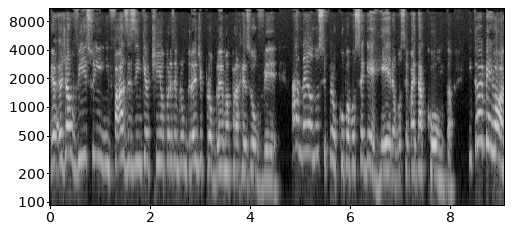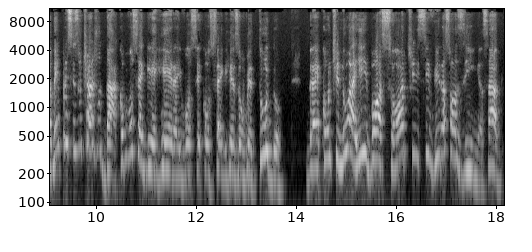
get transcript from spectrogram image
eu, eu já ouvi isso em, em, fases em que eu tinha, por exemplo, um grande problema para resolver. Ah, não, não se preocupa, você é guerreira, você vai dar conta. Então é bem, ó, nem preciso te ajudar. Como você é guerreira e você consegue resolver tudo, né, continua aí, boa sorte e se vira sozinha, sabe?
